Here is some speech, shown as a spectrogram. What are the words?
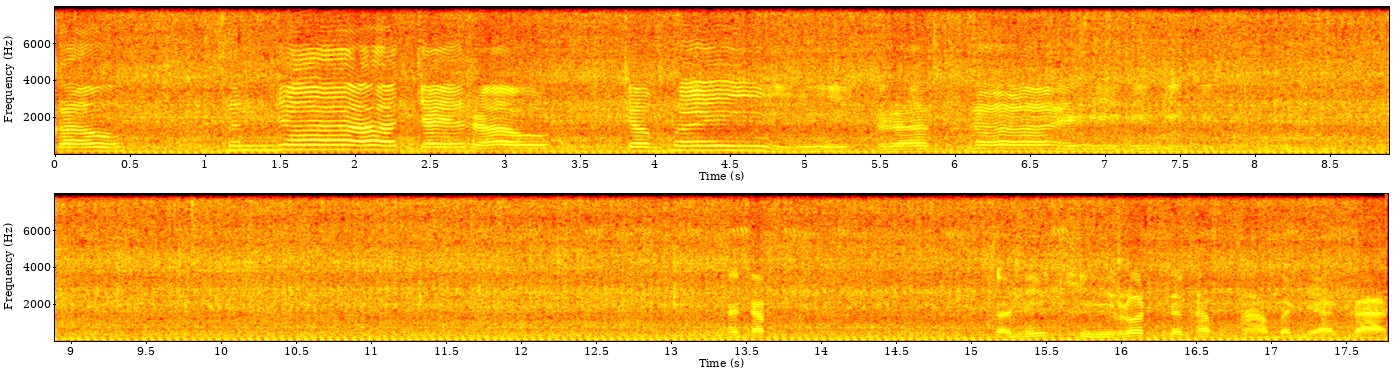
เก่า สัญญาใจเราจะไม่รักใครนะครับ ตอนนี้ขี่รถนะครับ หาบรรยากาศ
